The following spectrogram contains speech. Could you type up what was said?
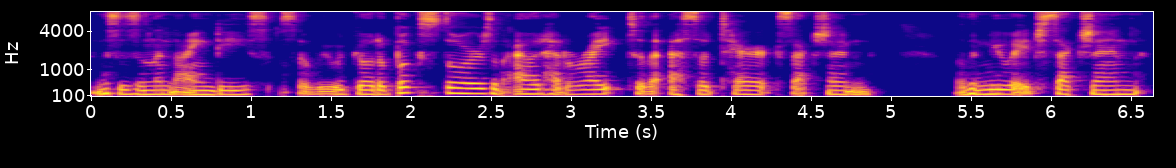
and this is in the 90s, so we would go to bookstores and I would head right to the esoteric section or the new age section.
